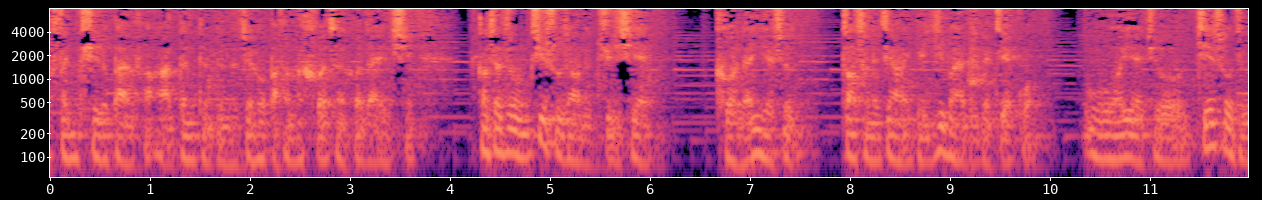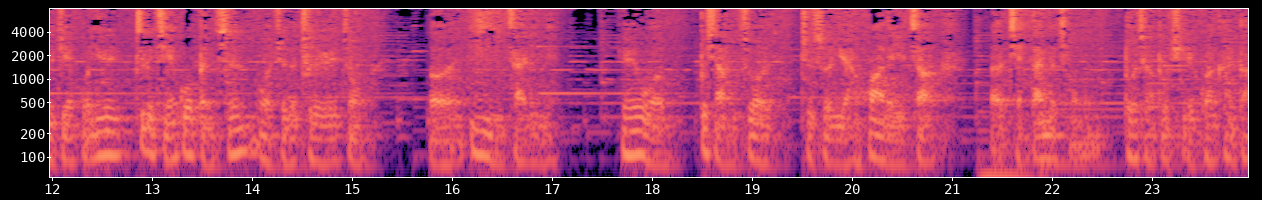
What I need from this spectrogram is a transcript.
分区的办法啊，等等等等，最后把它们合成合在一起。刚才这种技术上的局限，可能也是。造成了这样一个意外的一个结果，我也就接受这个结果，因为这个结果本身，我觉得就有一种呃意义在里面。因为我不想做就是原画的一张，呃，简单的从多角度去观看它，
